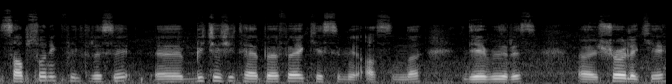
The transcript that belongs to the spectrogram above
Subsonic filtresi e, bir çeşit HPF kesimi aslında diyebiliriz. Ee, şöyle ki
